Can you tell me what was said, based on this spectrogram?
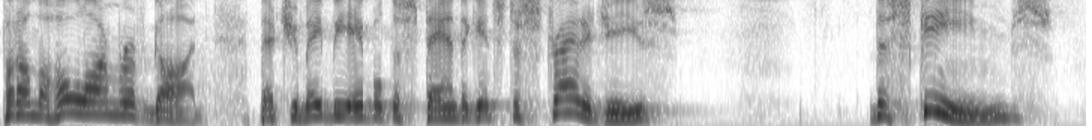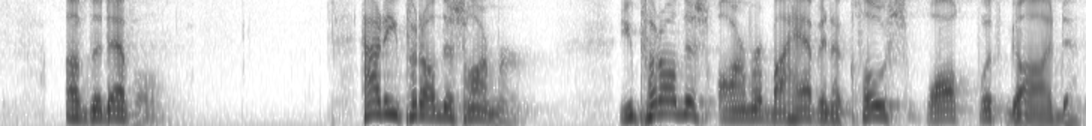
Put on the whole armor of God, that you may be able to stand against the strategies, the schemes of the devil. How do you put on this armor? You put on this armor by having a close walk with God,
